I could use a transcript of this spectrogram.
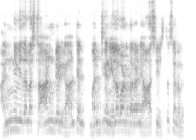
అన్ని విధాల స్టాండర్డ్గా అంటే మంచిగా నిలబడతారని ఆశిస్తూ సెలవు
